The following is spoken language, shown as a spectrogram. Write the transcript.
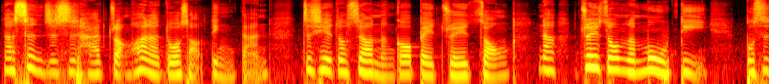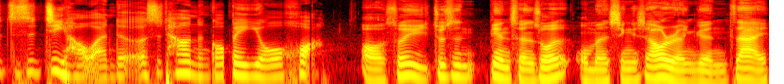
那甚至是他转换了多少订单，这些都是要能够被追踪。那追踪的目的不是只是记好玩的，而是它要能够被优化。哦，所以就是变成说，我们行销人员在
